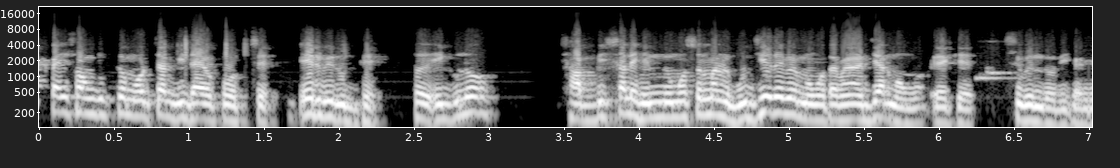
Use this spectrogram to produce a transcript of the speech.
একটাই সংযুক্ত মোর্চার বিধায়ক করছে এর বিরুদ্ধে। তো এগুলো ছাব্বিশ সালে হিন্দু মুসলমান বুঝিয়ে দেবে মমতা ব্যানার্জি আর একে শুভেন্দু অধিকারী।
